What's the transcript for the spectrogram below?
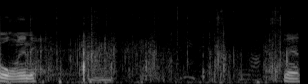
องค์เลยนี่เนี่ย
